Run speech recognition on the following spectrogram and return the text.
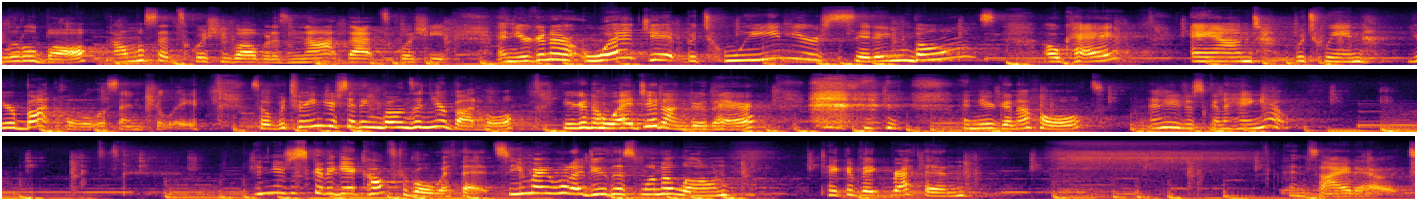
little ball, I almost said squishy ball, but it's not that squishy, and you're gonna wedge it between your sitting bones, okay? and between your butthole, essentially. So between your sitting bones and your butthole, you're gonna wedge it under there, and you're gonna hold, and you're just gonna hang out. And you're just gonna get comfortable with it. So you might wanna do this one alone. Take a big breath in, inside out.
